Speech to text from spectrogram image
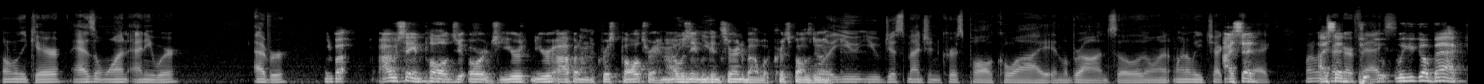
don't really care. Hasn't won anywhere, ever. But I was saying Paul George. You're you're hopping on the Chris Paul train. I wasn't even concerned about what Chris Paul's doing. Well, you you just mentioned Chris Paul, Kawhi, and LeBron. So why, don't we check? I said- fact- Why don't we I check our said P- we could go back.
